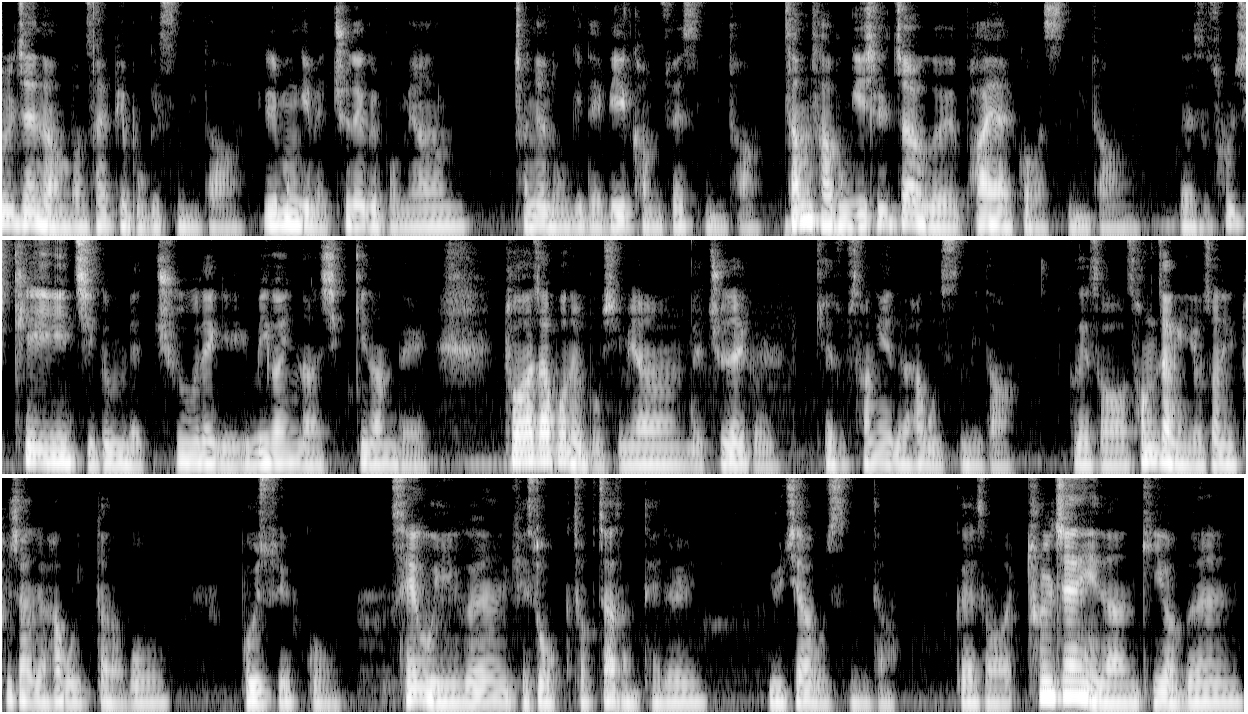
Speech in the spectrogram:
툴젠을 한번 살펴보겠습니다. 1분기 매출액을 보면 전년 동기 대비 감소했습니다. 3, 4분기 실적을 봐야 할 것 같습니다. 그래서 솔직히 지금 매출액이 의미가 있나 싶긴 한데 투하 자본을 보시면 매출액을 계속 상회를 하고 있습니다. 그래서 성장에 여전히 투자를 하고 있다고 볼 수 있고 세후 이익은 계속 적자 상태를 유지하고 있습니다. 그래서 툴젠이라는 기업은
